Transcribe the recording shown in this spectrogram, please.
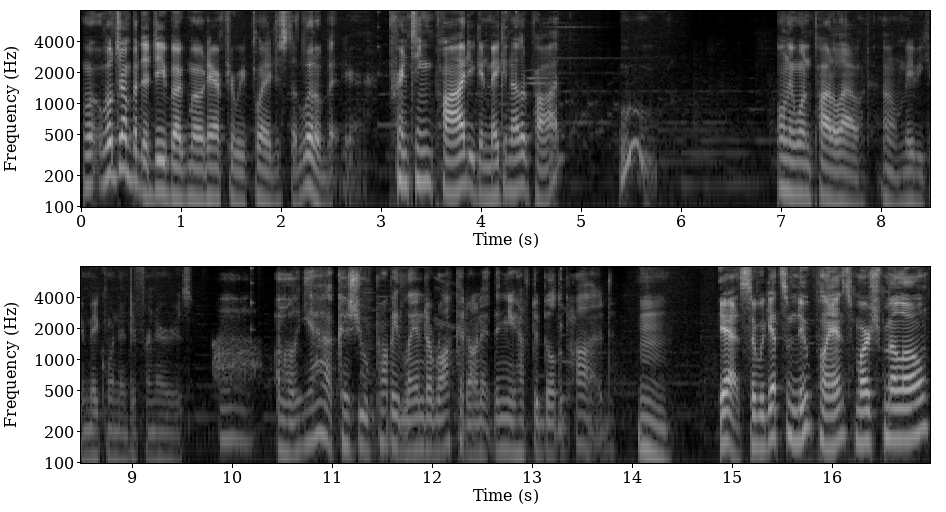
we'll we'll jump into debug mode after we play just a little bit here. Printing pod, you can make another pod. Ooh. Only one pod allowed. Oh, maybe you can make one in different areas. Oh, yeah, because you probably land a rocket on it, then you have to build a pod. Hmm. Yeah, so we get some new plants. Marshmallow.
